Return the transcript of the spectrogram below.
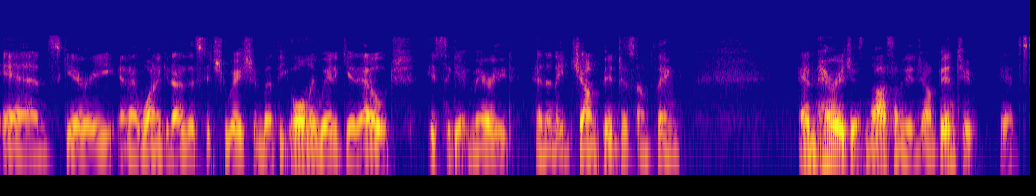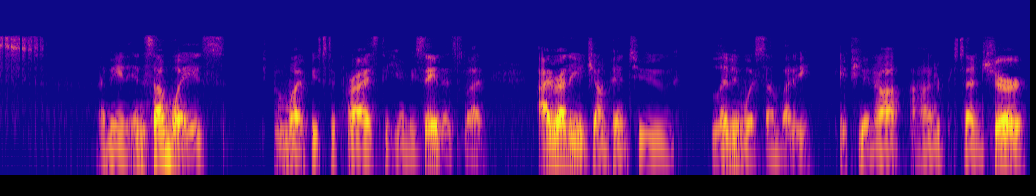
and scary and I want to get out of this situation, but the only way to get out is to get married. And then they jump into something. And marriage is not something to jump into. It's, I mean, in some ways, people might be surprised to hear me say this, but I'd rather you jump into living with somebody if you're not 100% sure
